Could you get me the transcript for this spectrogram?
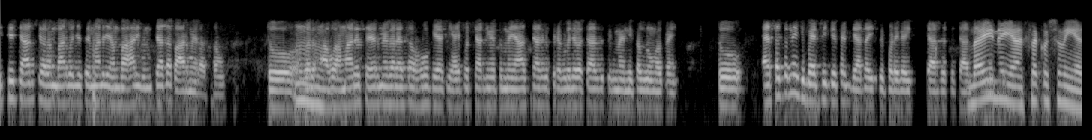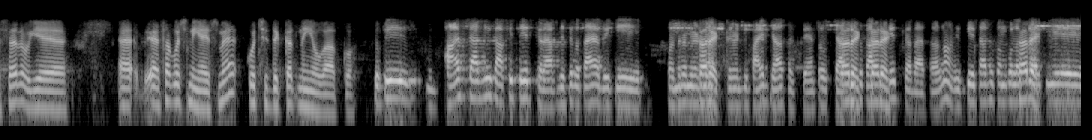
इसे चार्ज कर हम बार बार जैसे मान लीजिए हम बाहर ही ज़्यादा बाहर में रहता हूँ तो अगर हम्म, अब हमारे शहर में अगर ऐसा हो गया कि हाइपर चार्जिंग है तो मैं यहाँ से चार्ज फिर अगले जगह चार्ज फिर मैं निकल लूँगा कहीं। तो ऐसा तो नहीं कि बैटरी के इफ़ेक्ट ज़्यादा इस पे पड़ेगा इस चार्जर से चार्ज नहीं नहीं ऐसा कुछ नहीं है सर ये ऐसा कुछ नहीं है इसमें कुछ दिक्कत नहीं होगा आपको। क्योंकि फास्ट चार्जिंग काफ़ी तेज करा आप जैसे बताया अभी कि पंद्रह मिनट में सेवेंटी फाइव जा सकते हैं तो तो कर रहा था ना? इसके हिसाब से तो हमको लगता है कि ये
